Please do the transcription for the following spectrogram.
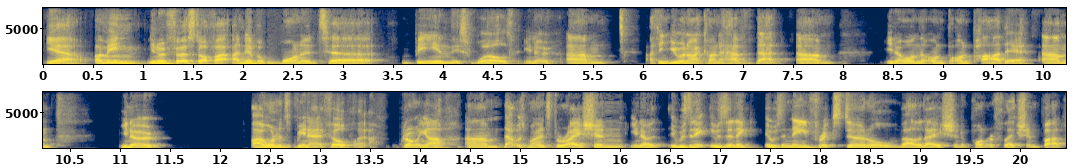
Yeah, I mean, you know, first off, I, I, never wanted to be in this world. You know, um, I think you and I kind of have that, um, you know, on the on on par there. Um, you know, I wanted to be an AFL player growing up. Um, that was my inspiration. You know, it was an it was an it was a need for external validation upon reflection, but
